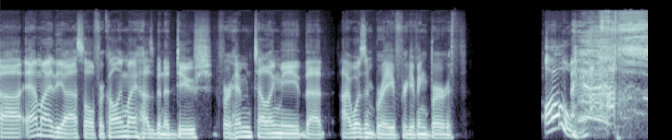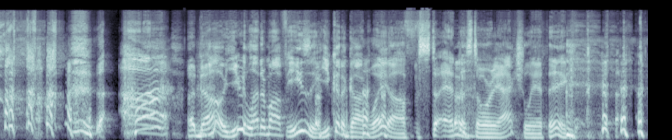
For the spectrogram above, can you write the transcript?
uh, am I the asshole for calling my husband a douche for him telling me that I wasn't brave for giving birth? Oh, Uh, no, you let him off easy. You could have gone way off. St- end of story, actually. I think.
